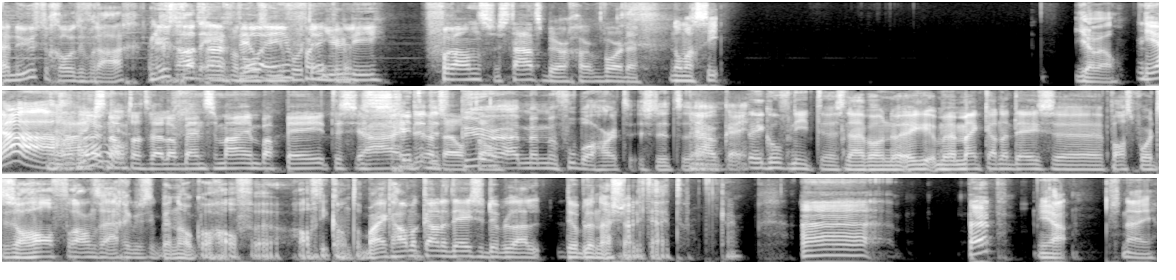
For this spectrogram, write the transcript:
En nu is de grote vraag. Nu is Gaat vraag, een van wil een jullie Frans staatsburger worden? Merci. Jawel. Ja, ja, ik snap dat wel. Benzema en Mbappé, het is Ja, dit is puur met mijn voetbalhart. Is dit, eh, Ja, oké. Ik hoef niet uh, snijbonen. Ik- m- Mijn Canadese eh, paspoort is al half Frans eigenlijk. Dus ik ben ook al half, eh, half die kant op. Maar ik hou mijn Canadese dubbele, dubbele nationaliteit. Eh, Pep, Ja, snij.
